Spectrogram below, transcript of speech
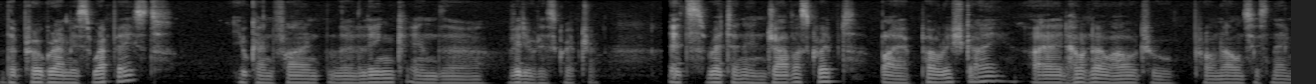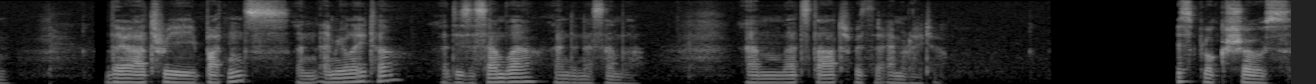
The program is web-based you can find the link in the video description. It's written in JavaScript by a Polish guy. I don't know how to pronounce his name. There are three buttons, an emulator, a disassembler and an assembler. Um, let's start with the emulator. This block shows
